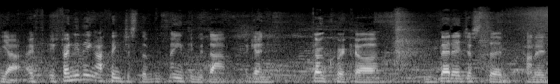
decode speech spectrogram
yeah, if, if anything, I think just the main thing with that again, go quicker. Better just to kind of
